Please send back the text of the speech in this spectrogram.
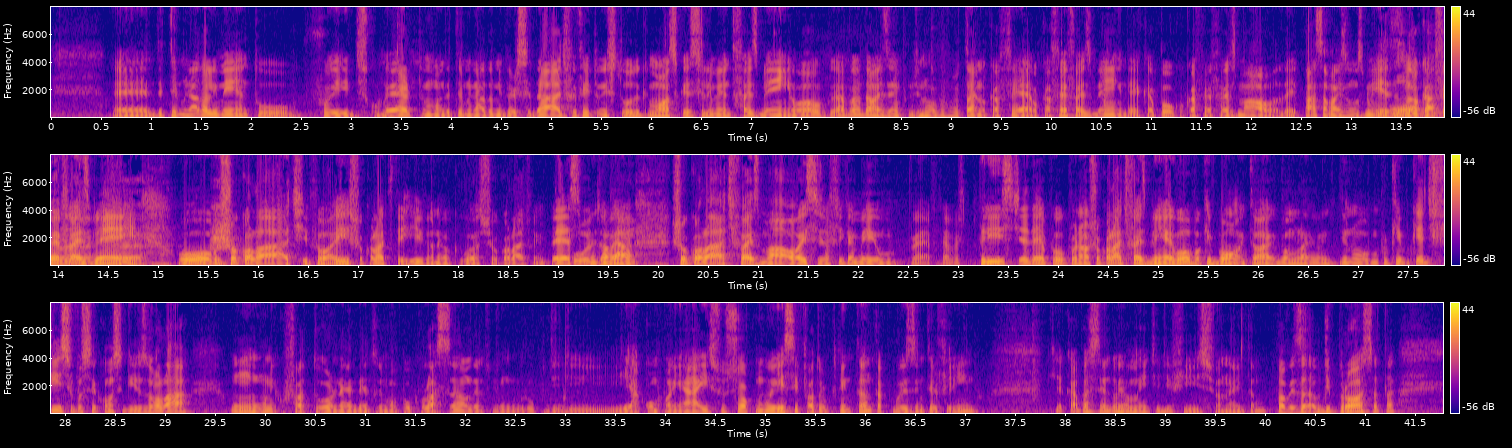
é, determinado alimento foi descoberto em uma determinada universidade, foi feito um estudo que mostra que esse alimento faz bem. Ou, vou dar um exemplo de novo, vou voltar aí no café. O café faz bem, daqui a pouco o café faz mal, daí passa mais uns meses, o café é, faz bem. é. Ovo, chocolate, pô, aí chocolate terrível, né? Eu que gosto de chocolate, foi péssimo. Pô, então, ah, chocolate faz mal, aí você já fica meio é, fica triste, aí daí a pouco, não, chocolate faz bem, aí, opa, que bom, então vamos lá de novo. Por quê? Porque é difícil você conseguir isolar um único fator, né, dentro de uma população, dentro de um grupo de, de e acompanhar isso só como esse fator, porque tem tanta coisa interferindo que acaba sendo realmente difícil, né? Então, talvez o de próstata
